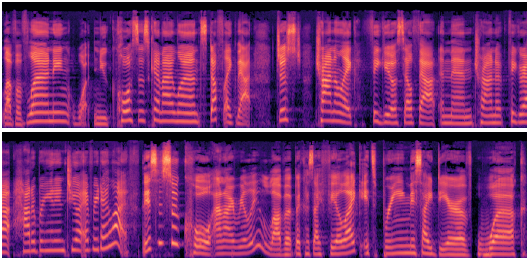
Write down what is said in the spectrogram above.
Love of learning. What new courses can I learn? Stuff like that. Just trying to like figure yourself out and then trying to figure out how to bring it into your everyday life. This is so cool. And I really love it because I feel like it's bringing this idea of work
